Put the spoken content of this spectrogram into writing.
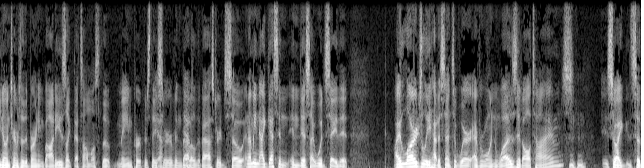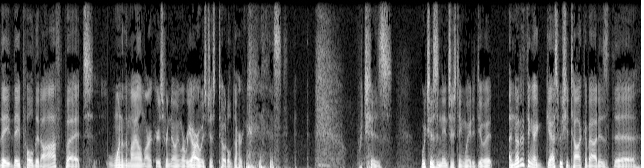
you know, in terms of the burning bodies, like that's almost the main purpose they Yeah. serve in Yeah. Battle of the Bastards. So, and I mean, I guess in in this, I would say that I largely had a sense of where everyone was at all times Mm-hmm. so I so they they pulled it off, but one of the mile markers for knowing where we are was just total darkness, which is which is an interesting way to do it. Another thing I guess we should talk about is the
